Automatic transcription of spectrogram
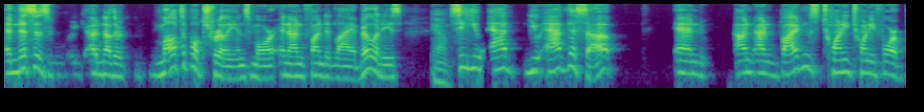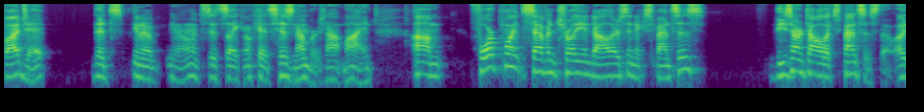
and this is another multiple trillions more in unfunded liabilities. Yeah. See, you add you add this up, and on on Biden's 2024 budget, that's gonna you know it's it's like okay, it's his numbers, not mine. Um, 4.7 trillion dollars in expenses. These aren't all expenses though. Uh,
